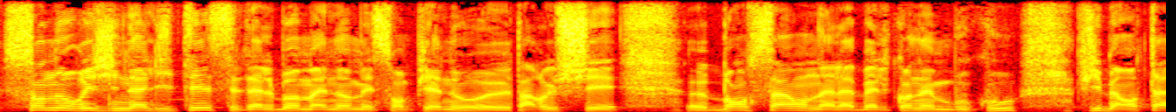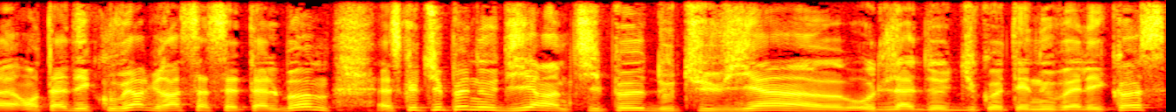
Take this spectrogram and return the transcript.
son originalité, cet album Un homme et son piano euh, paru chez euh, Bansin, on a la belle qu'on aime beaucoup. Puis ben on t'a on t'a découvert grâce à cet album. Est-ce que tu peux nous dire un petit peu d'où tu viens au-delà de, du côté Nouvelle-Écosse?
